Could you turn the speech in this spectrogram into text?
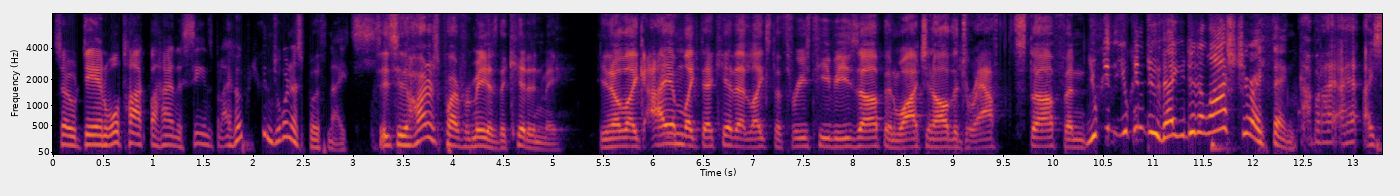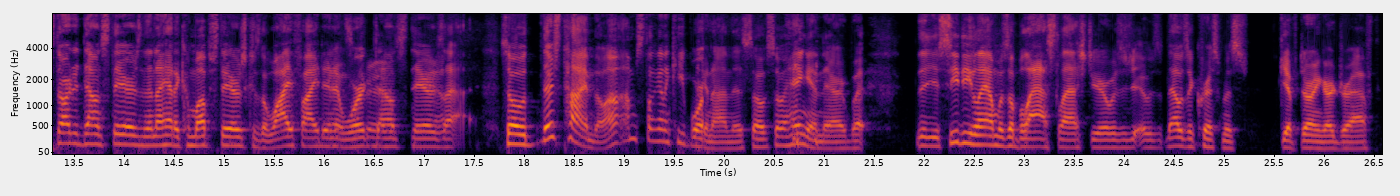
So, Dan, we'll talk behind the scenes, but I hope you can join us both nights. See, see, the hardest part for me is the kid in me. You know, like I am like that kid that likes the three TVs up and watching all the draft stuff. And you can you can do that. You did it last year, I think. Yeah, but I I started downstairs and then I had to come upstairs because the Wi-Fi didn't That's work true. downstairs. Yeah. I, so there's time though. I'm still gonna keep working on this. So so hang in there. But the CeeDee Lamb was a blast last year. It was it was that was a Christmas gift during our draft.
